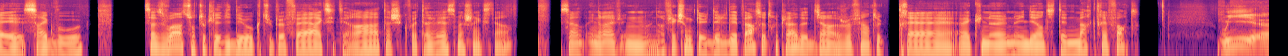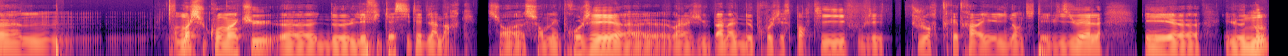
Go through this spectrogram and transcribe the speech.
Et c'est vrai que vous, ça se voit sur toutes les vidéos que tu peux faire, etc. T'as chaque fois ta veste, machin, etc. C'est un- une, ré- une- une réflexion que tu as eu dès le départ, ce truc-là, de te dire je veux faire un truc très avec une, une identité de marque très forte. Oui, euh, moi je suis convaincu euh, de l'efficacité de la marque sur, sur mes projets. euh, voilà, j'ai eu pas mal de projets sportifs où j'ai toujours très travaillé l'identité visuelle et, euh, et le nom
